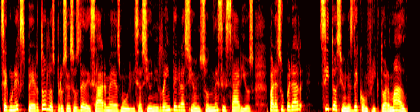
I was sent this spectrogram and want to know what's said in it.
Según expertos, los procesos de desarme, desmovilización y reintegración son necesarios para superar situaciones de conflicto armado,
